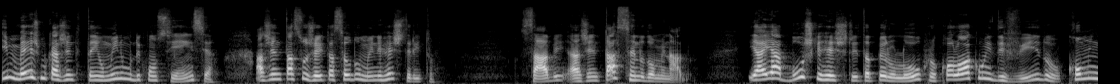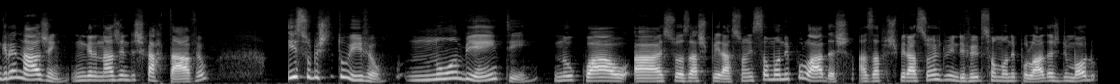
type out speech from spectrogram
e mesmo que a gente tenha um mínimo de consciência, a gente está sujeito a seu domínio restrito. Sabe? A gente está sendo dominado. E aí a busca restrita pelo lucro coloca o indivíduo como engrenagem, engrenagem descartável e substituível, num ambiente no qual as suas aspirações são manipuladas. As aspirações do indivíduo são manipuladas de modo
